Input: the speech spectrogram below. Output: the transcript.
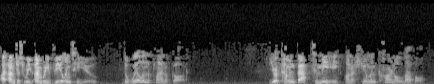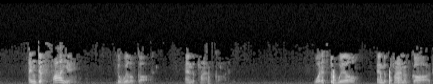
I, am just re- I'm revealing to you the will and the plan of God. You're coming back to me on a human carnal level and defying the will of God and the plan of God. What if the will and the plan of God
